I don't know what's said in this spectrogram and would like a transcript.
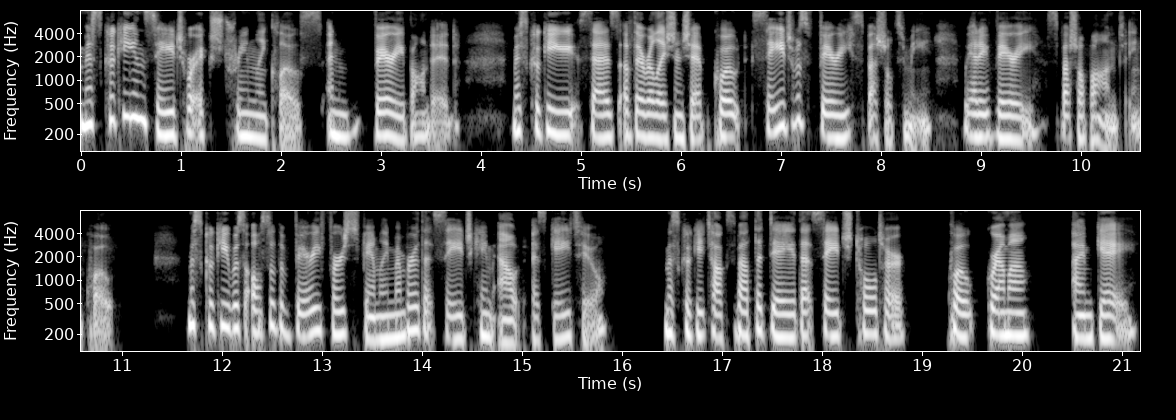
Miss Cookie and Sage were extremely close and very bonded. Miss Cookie says of their relationship, quote, Sage was very special to me. We had a very special bond, end quote. Miss Cookie was also the very first family member that Sage came out as gay to. Miss Cookie talks about the day that Sage told her, quote, Grandma, I'm gay.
